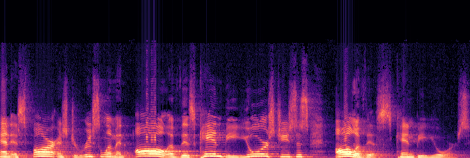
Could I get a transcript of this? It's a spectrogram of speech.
and as far as Jerusalem, and all of this can be yours, Jesus. All of this can be yours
